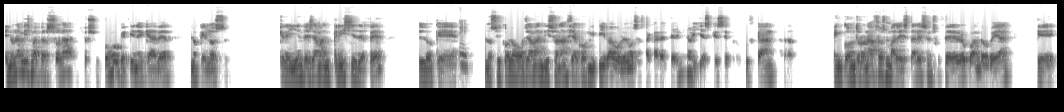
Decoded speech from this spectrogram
en, una, misma persona yo supongo que tiene que haber lo que los creyentes llaman crisis de fe, lo que los psicólogos llaman disonancia cognitiva, volvemos a sacar el término, y es que se produzcan eh, encontronazos, malestares en su cerebro cuando vean que,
